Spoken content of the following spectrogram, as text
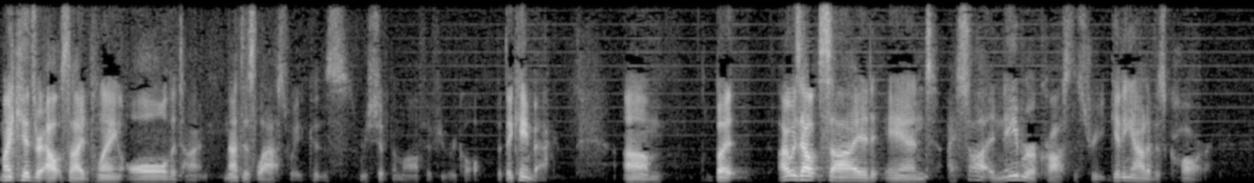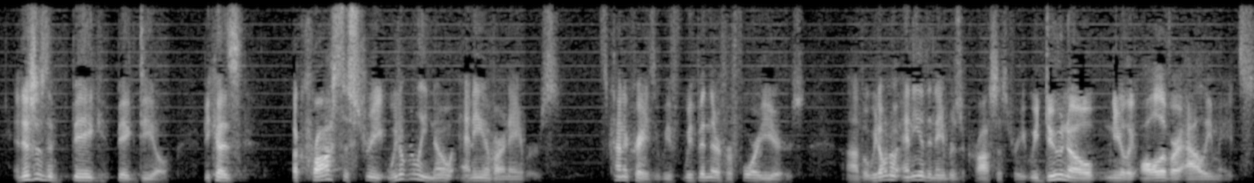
my kids are outside playing all the time. Not this last week, because we shipped them off, if you recall. But they came back. Um, but I was outside, and I saw a neighbor across the street getting out of his car. And this was a big, big deal, because across the street, we don't really know any of our neighbors. It's kind of crazy. We've, we've been there for four years, uh, but we don't know any of the neighbors across the street. We do know nearly all of our alley mates.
